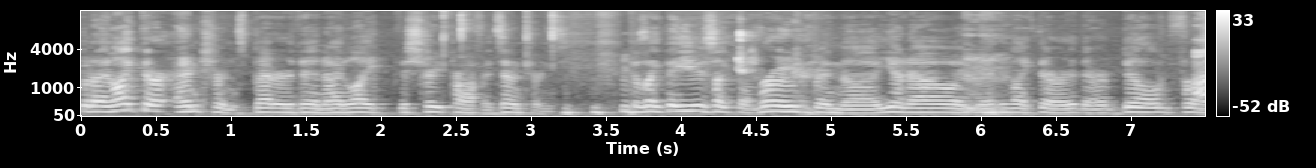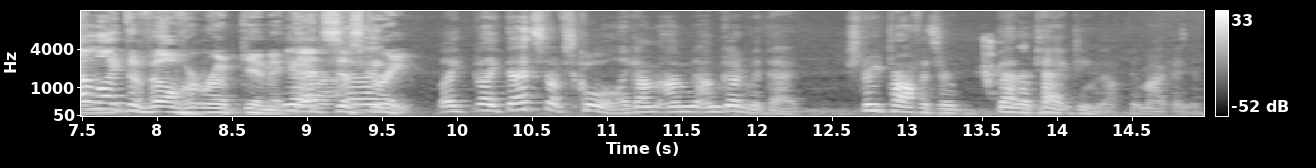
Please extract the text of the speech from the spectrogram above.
But I like their entrance better than I like the Street Profits entrance because like they use like the rope and the you know and, and, like their their build from. I like the velvet rope gimmick. Yeah, That's just I like- great. Like like that stuff's cool. Like I'm I'm I'm good with that. Street Profits are better tag team though, in my opinion.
